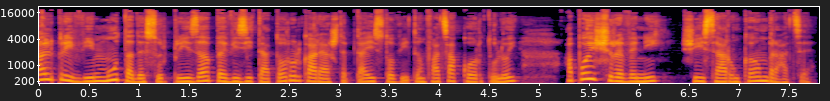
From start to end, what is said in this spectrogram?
îl privi mută de surpriză pe vizitatorul care aștepta istovit în fața cortului, apoi își reveni și îi se aruncă în brațe.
